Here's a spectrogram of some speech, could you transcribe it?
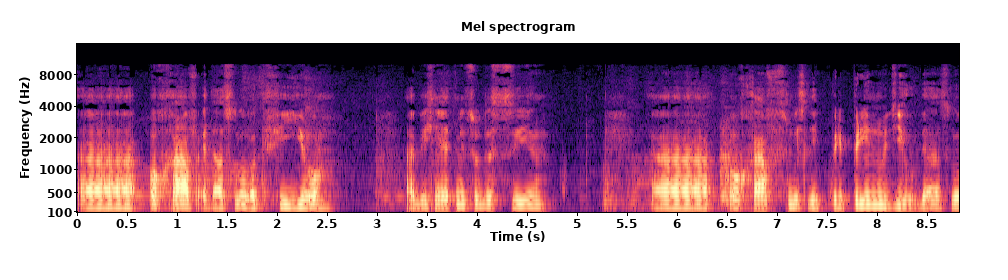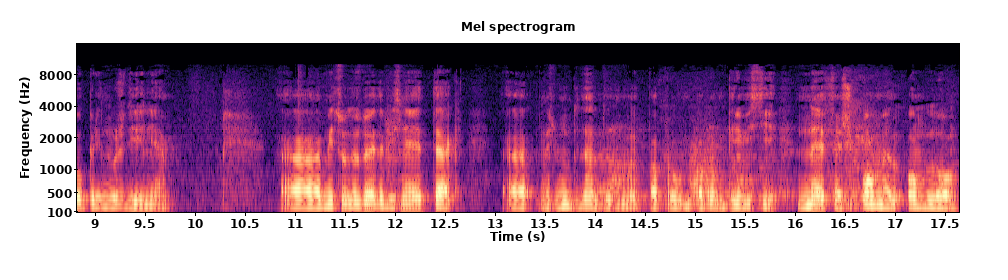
А, охав это от слова кфио, объясняет Мецуда Сцин. А, охав в смысле при, принудил, да, слово принуждение. А, Мецуда Сдоет объясняет так. Значит, ну, да, попробуем, попробуем перевести. Нефеш омел омло,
